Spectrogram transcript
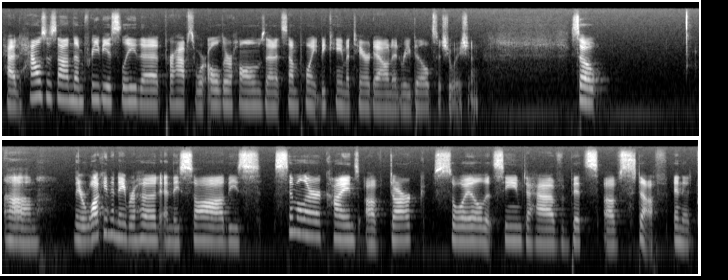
had houses on them previously that perhaps were older homes, and at some point became a tear down and rebuild situation. So. Um, they were walking the neighborhood and they saw these similar kinds of dark soil that seemed to have bits of stuff in it,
